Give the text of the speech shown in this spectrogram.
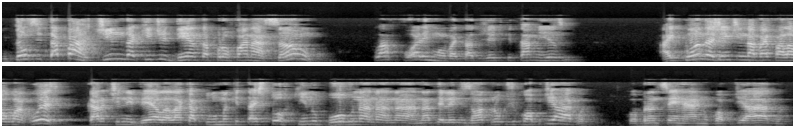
Então, se está partindo daqui de dentro a profanação, lá fora, irmão, vai estar tá do jeito que está mesmo. Aí, quando a gente ainda vai falar alguma coisa, o cara te nivela lá com a turma que está extorquindo o povo na, na, na, na televisão a troco de copo de água, cobrando 100 reais no copo de água.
